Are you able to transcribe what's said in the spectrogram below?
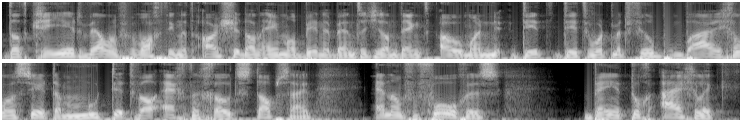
dat creëert wel een verwachting dat als je dan eenmaal binnen bent, dat je dan denkt: oh, maar dit, dit wordt met veel bombarie gelanceerd. Dan moet dit wel echt een grote stap zijn. En dan vervolgens ben je toch eigenlijk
